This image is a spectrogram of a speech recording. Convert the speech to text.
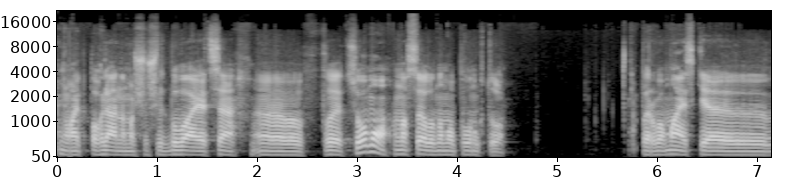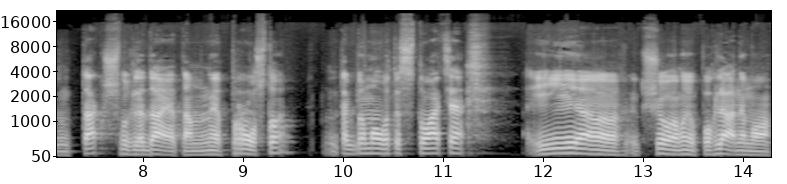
Давайте поглянемо, що ж відбувається е, в цьому населеному пункту. Первомайське е, також виглядає там не просто, так би мовити, ситуація. І е, якщо ми поглянемо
